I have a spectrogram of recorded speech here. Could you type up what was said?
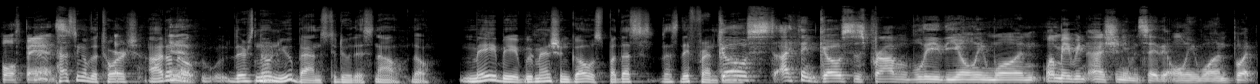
both Yeah, bands. passing of the torch. I don't Yeah. know. There's no hmm. new bands to do this now, though. Maybe we mentioned Ghost, but that's that's different. Ghost, I think Ghost is probably the only one. Well, maybe I shouldn't even say the only one, but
